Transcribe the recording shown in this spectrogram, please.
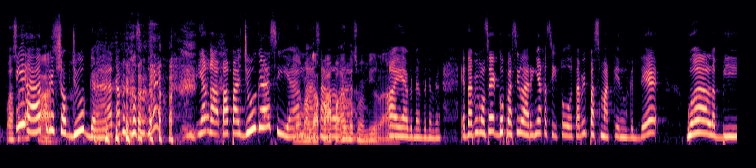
pasar Iya, bekas. thrift shop juga. tapi maksudnya ya nggak apa-apa juga sih Ya, ya. nggak apa-apa kan gue cuma bilang. Oh iya benar-benar. benar. Eh tapi maksudnya gue pasti larinya ke situ. Tapi pas makin gede, gue lebih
